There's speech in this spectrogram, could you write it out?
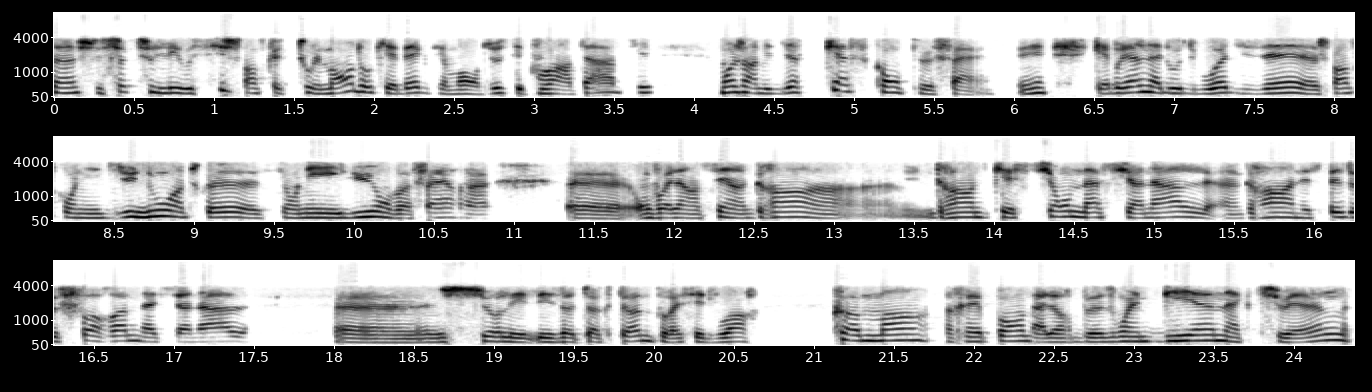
ça. Je suis sûre que tu l'es aussi. Je pense que tout le monde au Québec dit mon Dieu, c'est épouvantable. Moi, j'ai envie de dire qu'est-ce qu'on peut faire. Gabriel Nadeau-Dubois disait, je pense qu'on est dû, nous, en tout cas, si on est élu, on va faire euh, euh, on va lancer un grand, une grande question nationale, un grand une espèce de forum national euh, sur les, les, autochtones pour essayer de voir comment répondre à leurs besoins bien actuels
